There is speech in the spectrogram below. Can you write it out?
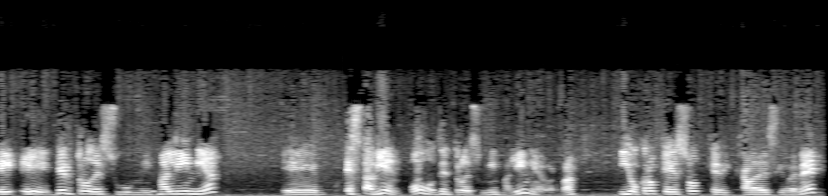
eh, eh, dentro de su misma línea eh, está bien, ojo, dentro de su misma línea, ¿verdad? Y yo creo que eso que acaba de decir René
